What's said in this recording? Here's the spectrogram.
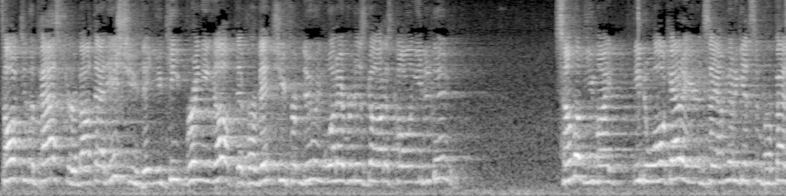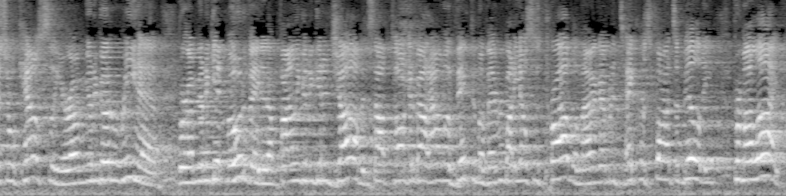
Talk to the pastor about that issue that you keep bringing up that prevents you from doing whatever it is God is calling you to do. Some of you might need to walk out of here and say, I'm going to get some professional counseling, or I'm going to go to rehab, or I'm going to get motivated. I'm finally going to get a job and stop talking about how I'm a victim of everybody else's problem. I'm going to take responsibility for my life.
